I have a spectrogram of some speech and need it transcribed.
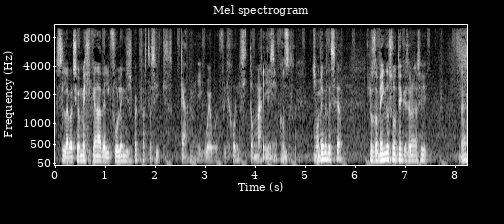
Es la versión mexicana del full English breakfast, así que es carne y huevo frijoles y tomates Sí, y cosas. Como debe de ser. Los domingos uno tiene que ser así. Eh,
